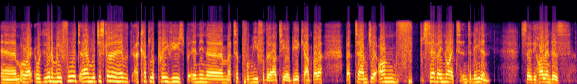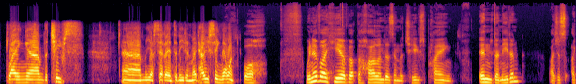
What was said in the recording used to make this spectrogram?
Um, all right, we're going to move forward. Um, we're just going to have a couple of previews, but and then um, a tip from you for the RTAB account, brother. But um, yeah, on Saturday night in Dunedin, so the Highlanders playing um, the Chiefs. Um, yeah, Saturday in Dunedin, mate. How are you seeing that one? Oh, whenever I hear about the Highlanders and the Chiefs playing in Dunedin, I just I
